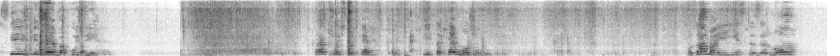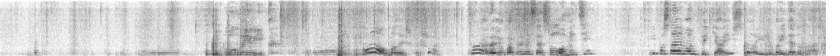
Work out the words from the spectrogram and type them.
скільки треба кузі. Так, щось таке. І таке може бути. Коза має їсти зерно круглий рік. О, малишка, що? Зараз Люба принесе соломиці і поставить вам пиття. І все, і Люба йде до хати.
